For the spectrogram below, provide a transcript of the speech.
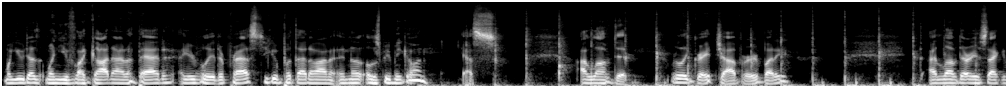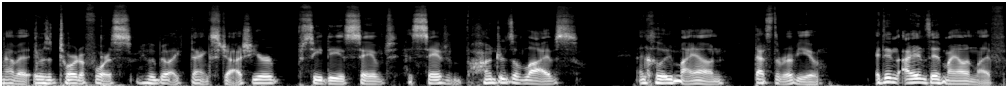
when you does when you've like gotten out of bed and you're really depressed. You can put that on and it'll just be me going. Yes, I loved it. Really great job, everybody. I loved every second of it. It was a tour de force. He would be like, "Thanks, Josh. Your CD has saved has saved hundreds of lives, including my own." That's the review. It didn't. I didn't save my own life,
